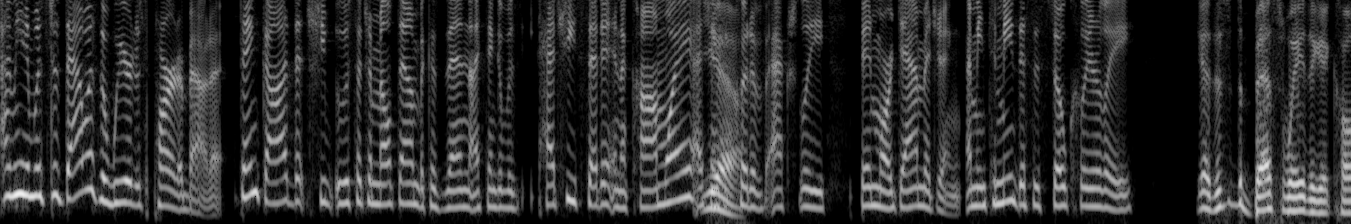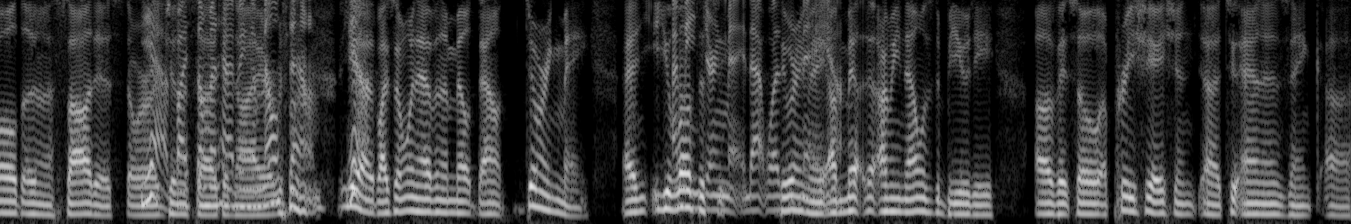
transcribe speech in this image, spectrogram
I mean, it was just that was the weirdest part about it. Thank God that she it was such a meltdown because then I think it was had she said it in a calm way, I think Yeah. it could have actually been more damaging. I mean, to me, this is so clearly Yeah, this is the best way to get called an sadist or yeah a genocide by someone having a meltdown. yeah, by someone having a meltdown during May, and you I love mean, to during see- May, that was during May. May. yeah. I mean, that was the beauty of it. So appreciation uh, to Anna Zink uh,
